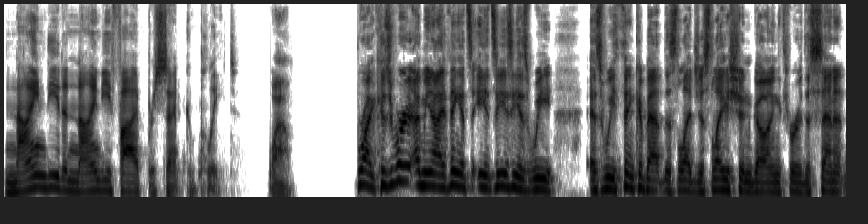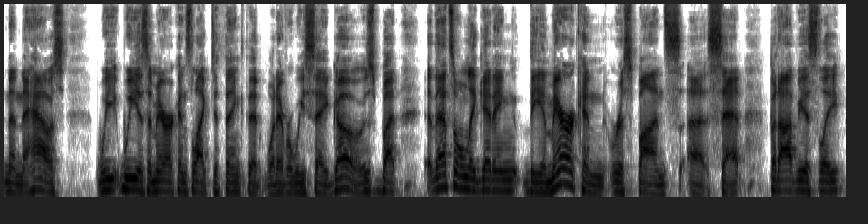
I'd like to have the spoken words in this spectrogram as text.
90 to 95% complete. Wow. Right, because we're. I mean, I think it's it's easy as we as we think about this legislation going through the Senate and then the House. We we as Americans like to think that whatever we say goes, but that's only getting the American response uh, set. But obviously,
